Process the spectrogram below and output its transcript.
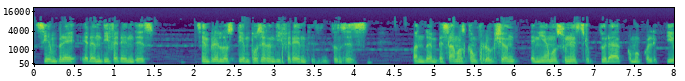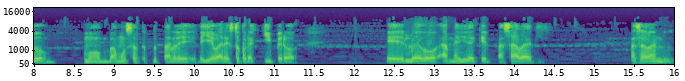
siempre eran diferentes, siempre los tiempos eran diferentes, entonces cuando empezamos con Fluxion teníamos una estructura como colectivo, como vamos a tratar de llevar esto por aquí, pero eh, luego, a medida que pasaba, pasaban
